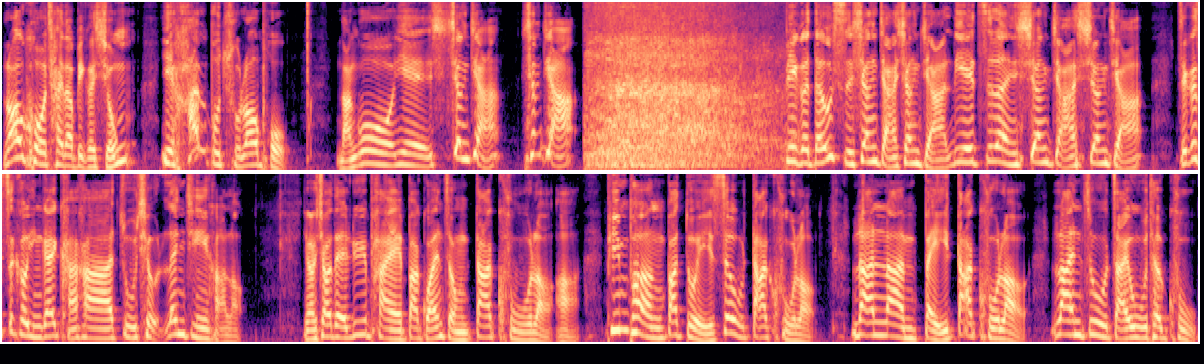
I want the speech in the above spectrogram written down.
脑壳踩到别个胸，也喊不出老婆，那我也想嫁想嫁。别个都是想嫁想嫁，你也只能想嫁想嫁。这个时候应该看下足球，冷静一下了。要晓得，女排把观众打哭了啊！乒乓把对手打哭了，男篮被打哭了，男足在屋头哭。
